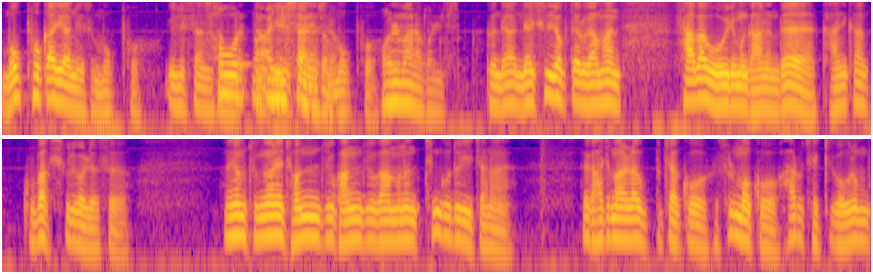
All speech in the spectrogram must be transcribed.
목포까지 간적 있어. 목포. 일산. 서울. 아, 일산에서 목포. 얼마나 걸렸습니까? 그 내가 내 실력대로 가면 한 4박 5일이면 가는데 가니까 9박 10일 걸렸어요. 왜냐면 중간에 전주, 광주 가면은 친구들이 있잖아요. 그러니까 하지 말라고 붙잡고 술 먹고 하루 제끼고 그럼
